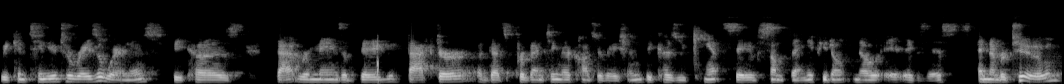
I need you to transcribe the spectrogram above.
We continue to raise awareness because that remains a big factor that's preventing their conservation because you can't save something if you don't know it exists. And number two,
